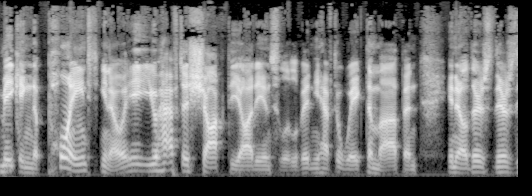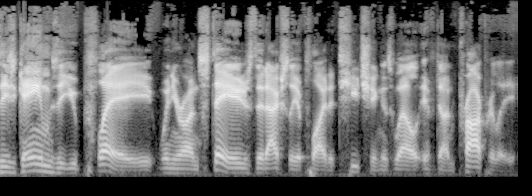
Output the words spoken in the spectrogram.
making the point, you know, you have to shock the audience a little bit and you have to wake them up and, you know, there's there's these games that you play when you're on stage that actually apply to teaching as well if done properly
